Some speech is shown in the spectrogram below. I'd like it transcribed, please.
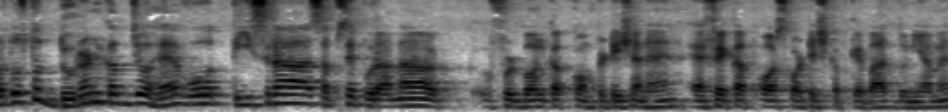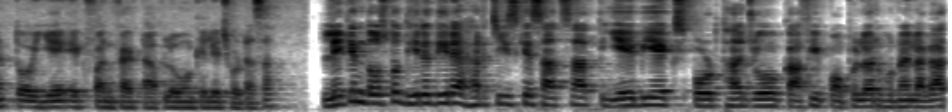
और दोस्तों डूरन कप जो है, वो तीसरा सबसे पुराना फुटबॉल कप कंपटीशन है एफए कप और स्कॉटिश कप के बाद दुनिया में तो ये एक फन फैक्ट आप लोगों के लिए छोटा सा लेकिन दोस्तों धीरे धीरे हर चीज़ के साथ साथ ये भी एक स्पोर्ट था जो काफ़ी पॉपुलर होने लगा,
